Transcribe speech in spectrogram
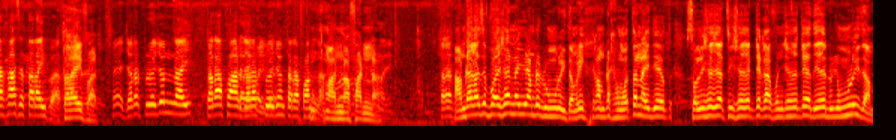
টাকা আছে তারাই পার। তারাই পার। হ্যাঁ যারা প্রয়োজন নাই তারা পার যারা প্রয়োজন তারা পান না না পান না। আমরা কাছে পয়সা নাই যে আমরা রুম লইতাম। এই আমরা ক্ষমতা নাই যে চল্লিশ হাজার ত্রিশ হাজার টাকা পঞ্চাশ হাজার টাকা দিয়ে রুম লইতাম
